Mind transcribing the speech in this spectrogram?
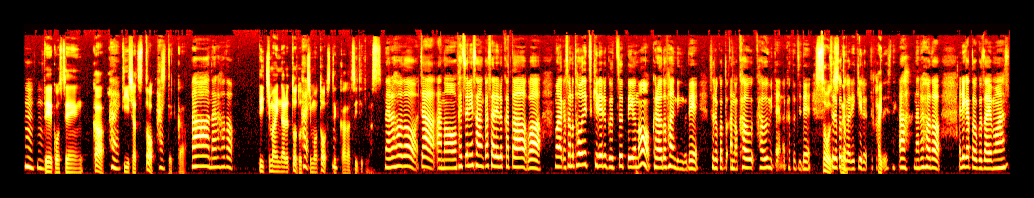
はい、で、5000円か、T シャツとステッカー。ああ、なるほど。で、1枚になるとどっちもとステッカーがついてきます。はいうん、なるほど。じゃあ、あの、フェスに参加される方は、まあなんかその当日着れるグッズっていうのをクラウドファンディングですること、あの、買う、買うみたいな形で、そうですね。することができるってことですね。はい、あ、なるほど。ありがとうございます。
